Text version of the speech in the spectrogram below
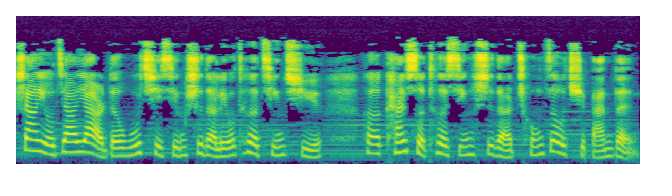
尚有加亚尔德舞曲形式的刘特琴曲和坎索特形式的重奏曲版本。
